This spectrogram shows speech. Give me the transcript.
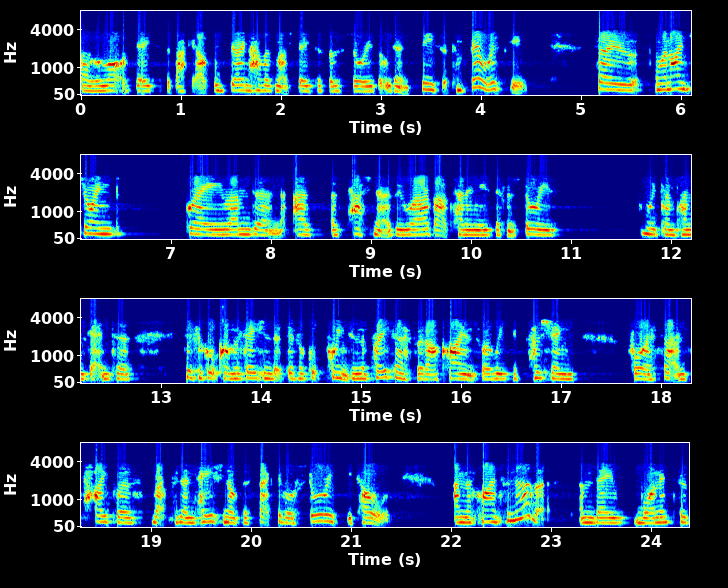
a lot of data to back it up. We don't have as much data for the stories that we don't see, so it can feel risky. So when I joined Grey London, as, as passionate as we were about telling these different stories, we'd sometimes get into difficult conversations at difficult points in the process with our clients where we'd be pushing for a certain type of representation or perspective or story to be told. And the clients were nervous and they wanted to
